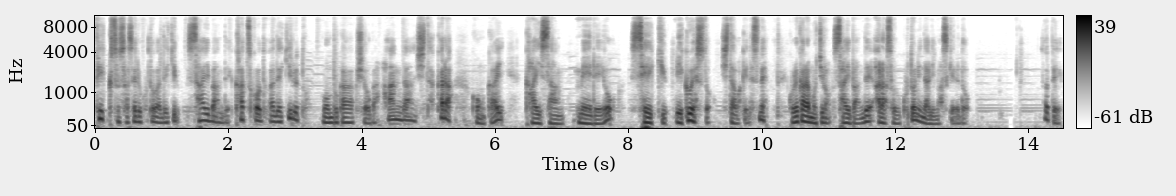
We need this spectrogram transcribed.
フィックスさせることができる、裁判で勝つことができると文部科学省が判断したから、今回解散命令を請求、リクエストしたわけですね。これからもちろん裁判で争うことになりますけれど。さて、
